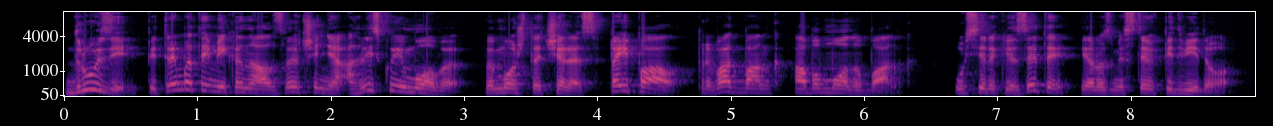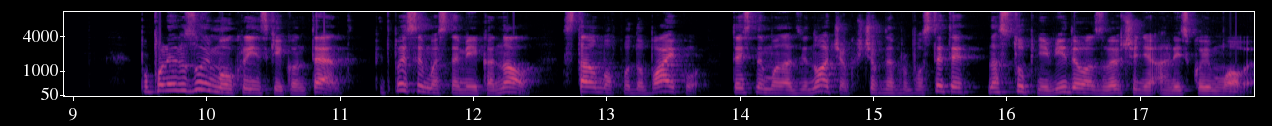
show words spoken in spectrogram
Друзі, підтримати мій канал з вивчення англійської мови ви можете через PayPal, Приватбанк або Monobank. Усі реквізити я розмістив під відео. Популяризуємо український контент, підписуємось на мій канал, ставимо вподобайку, тиснемо на дзвіночок, щоб не пропустити наступні відео з вивчення англійської мови.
